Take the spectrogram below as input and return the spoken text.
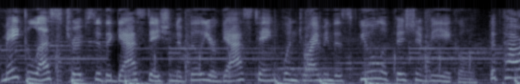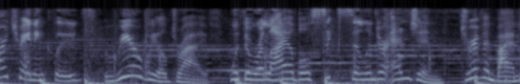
Make less trips to the gas station to fill your gas tank when driving this fuel-efficient vehicle. The powertrain includes rear-wheel drive with a reliable six-cylinder engine driven by an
